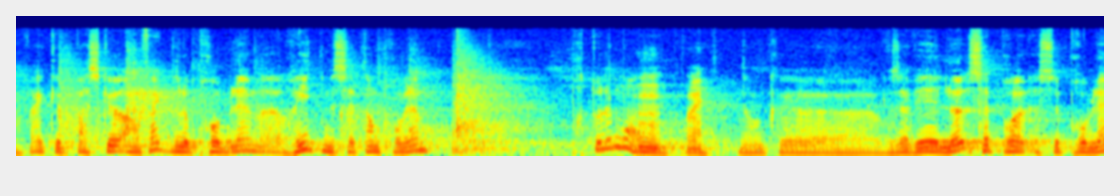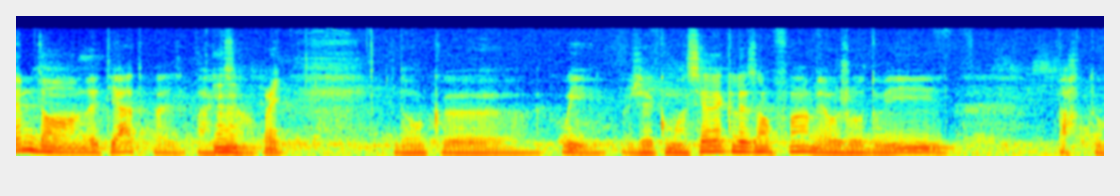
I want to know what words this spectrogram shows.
En fait, parce que en fait, le problème rythme, c'est un problème pour tout le monde. Mmh, Donc, vous avez le, ce, problème dans le théâtre, par, mmh, exemple. oui. Donc, oui, j'ai commencé avec les enfants, mais aujourd'hui, partout,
